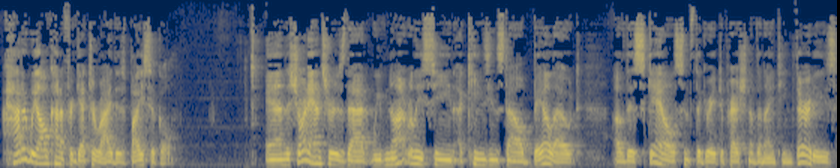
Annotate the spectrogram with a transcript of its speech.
how did we all kind of forget to ride this bicycle? And the short answer is that we've not really seen a Keynesian style bailout of this scale since the Great Depression of the 1930s.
